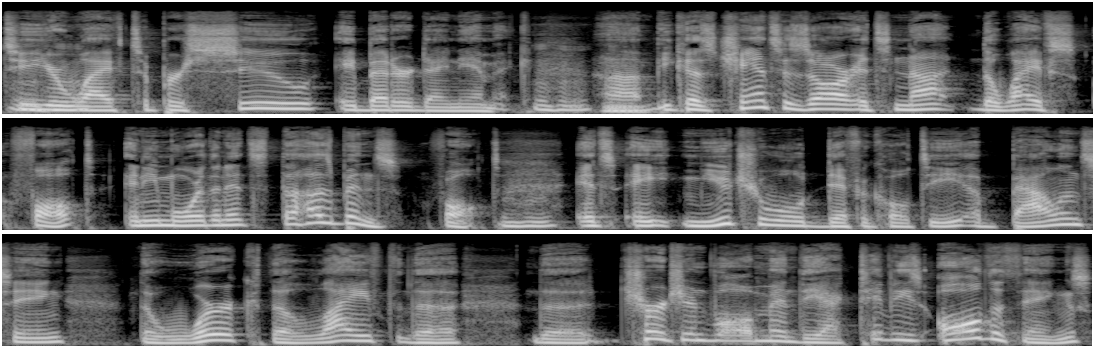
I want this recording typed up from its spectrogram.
to mm-hmm. your wife to pursue a better dynamic mm-hmm. uh, because chances are it's not the wife's fault any more than it's the husband's fault. Mm-hmm. It's a mutual difficulty of balancing the work, the life, the the church involvement, the activities, all the things,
